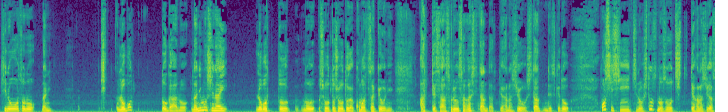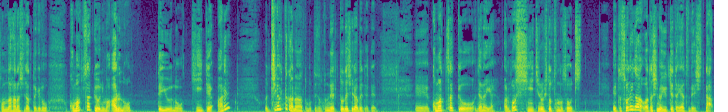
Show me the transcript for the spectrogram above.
昨日その、何？ロボットがあの、何もしないロボットのショートショートが小松左京にあってさ、それを探してたんだっていう話をしたんですけど、星新一の一つの装置って話がそんな話だったけど、小松左京にもあるの？っていうのを聞いて、あれ？違ったかなと思ってちょっとネットで調べてて、えー、小松左京じゃないや、あの、星新一の一つの装置。えっと、それが私の言ってたやつでした。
